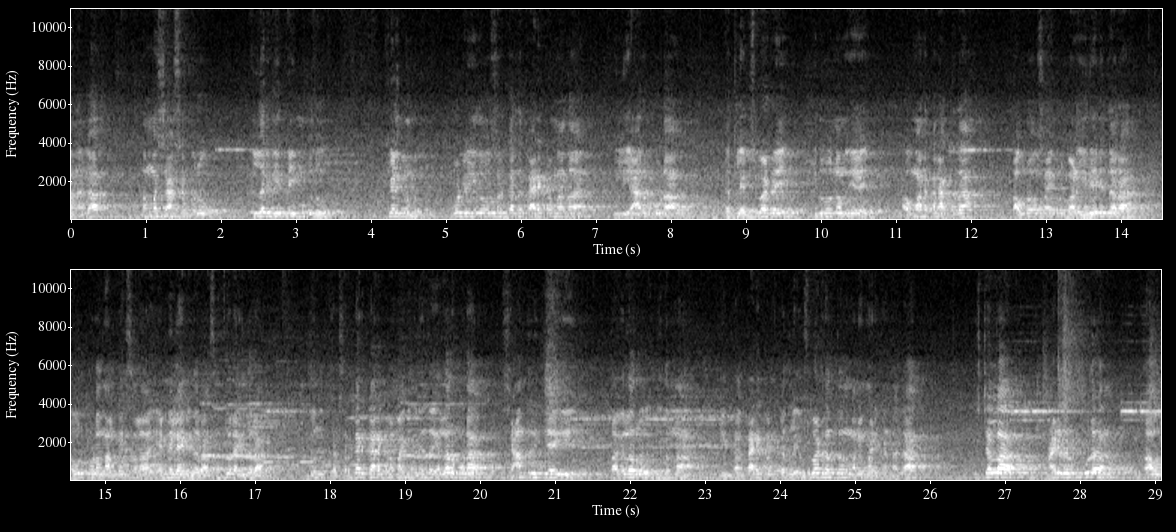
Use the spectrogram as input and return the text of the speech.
ಆದಾಗ ನಮ್ಮ ಶಾಸಕರು ಎಲ್ಲರಿಗೆ ಕೈ ಮುಗಿದು ಕೇಳಿಕೊಂಡರು. ನೋಡ್ರಿ, ಇದು ಸರ್ಕಾರದ ಕಾರ್ಯಕ್ರಮ ಅದ. ಇಲ್ಲಿ ಯಾರು ಕೂಡ ಗದ್ದಲ ಎಬ್ಸ್ಬೇಡ್ರಿ ಇದು ನಮಗೆ ಅವಮಾನಕರ ಆಗ್ತದ. ಬಾಬುರಾವ್ ಸಾಹೇಬರು ಭಾಳ ಹಿರಿಯರಿದ್ದಾರ ಅವರು ಕೂಡ ನಾಲ್ಕೈದು ಸಲ ಎಂ ಎಲ್ ಎ ಆಗಿದ್ದಾರ ಸಚಿವರಾಗಿದ್ದಾರ ಇದೊಂದು ಸರ್ಕಾರಿ ಕಾರ್ಯಕ್ರಮ ಆಗಿದ್ದರಿಂದ ಎಲ್ಲರೂ ಕೂಡ ಶಾಂತ ರೀತಿಯಾಗಿ ತಾವೆಲ್ಲರೂ ಇದನ್ನು ಈ ಕಾರ್ಯಕ್ರಮಕ್ಕೆ ಎಬ್ಸ್ಬೇಡ್ರಿ ಅಂತ ಮನವಿ ಮಾಡಿಕೊಂಡಾಗ ಇಷ್ಟೆಲ್ಲ ಮಾಡಿದರೂ ಕೂಡ ತಾವು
